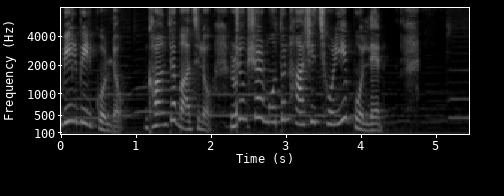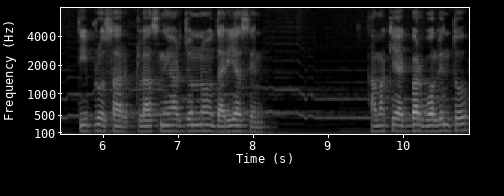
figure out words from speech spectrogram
বিড় বিড় করল। ঘণ্টা বাজলো। প্রশংসার মতন হাসি ছড়িয়ে পড়লেন। তীব্র স্যার ক্লাস নেওয়ার জন্য দাঁড়িয়ে আছেন। আমাকে একবার বলেন তো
